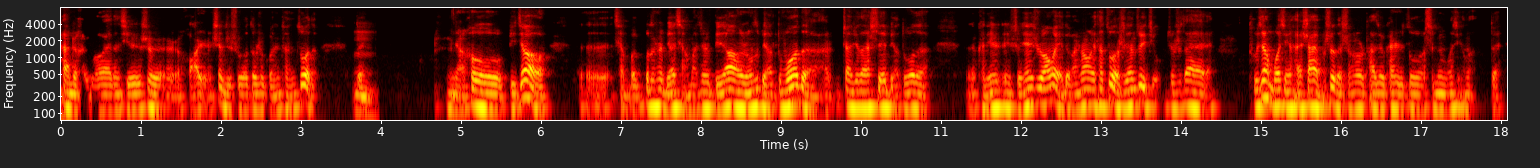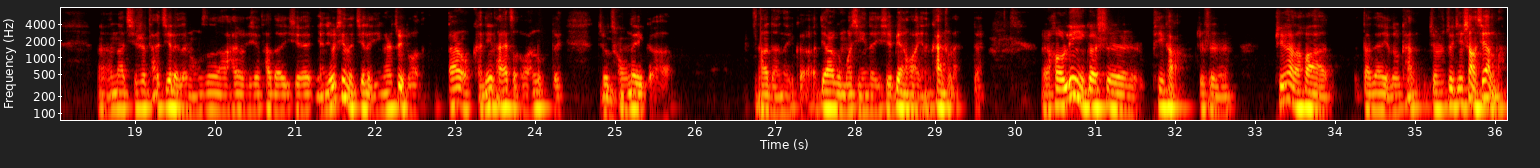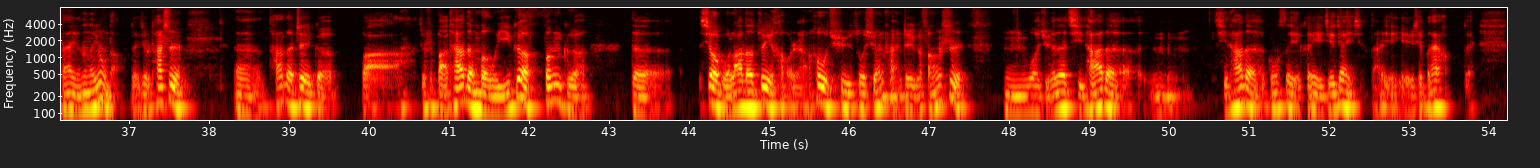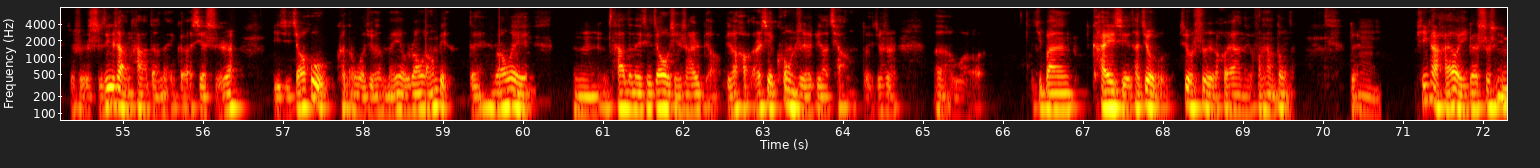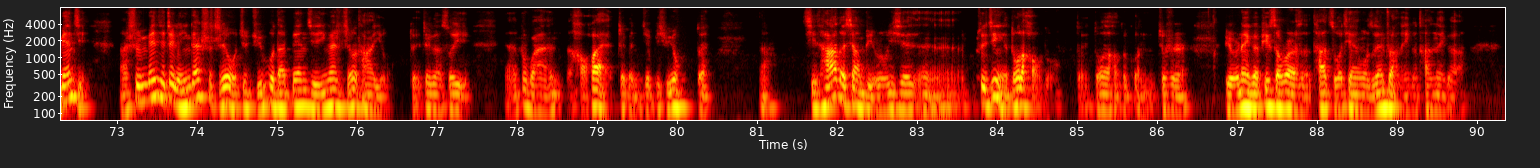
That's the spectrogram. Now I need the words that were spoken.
看着很国外，但其实是华人，甚至说都是国内团队做的，对。然后比较呃强不不能说比较强吧，就是比较融资比较多的，占据大家视野比较多的，呃，肯定首先是 Runway 对吧？Runway 它做的时间最久，就是在图像模型还啥也不是的时候，他就开始做视频模型了，对。嗯，那其实他积累的融资啊，还有一些他的一些研究性的积累应该是最多的。当然，我肯定他还走了弯路，对。就从那个。它的那个第二个模型的一些变化也能看出来，对。然后另一个是皮卡，就是皮卡的话，大家也都看，就是最近上线了嘛，大家也都能用到。对，就是它是，嗯，它的这个把，就是把它的某一个风格的效果拉到最好，然后去做宣传这个方式，嗯，我觉得其他的，嗯，其他的公司也可以借鉴一下，当然也也有些不太好，对。就是实际上它的那个写实以及交互，可能我觉得没有 Runway 方便。对，Runway，嗯，它的那些交互形式还是比较比较好的，而且控制也比较强。对，就是，呃，我一般开一些，它就就是会按那个方向动的。对，Pika 还有一个是视频编辑啊，视频编辑这个应该是只有就局部的编辑，应该是只有它有。对，这个所以，呃，不管好坏，这个你就必须用。对，啊。其他的像比如一些嗯，最近也多了好多，对，多了好多国，就是比如那个 Pixelverse，他昨天我昨天转了一个他那个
